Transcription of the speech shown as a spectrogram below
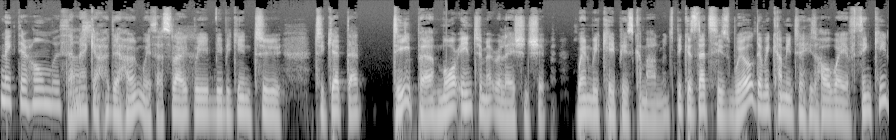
Make their home with they us. They make their home with us. Like we, we begin to, to get that deeper, more intimate relationship when we keep his commandments because that's his will. Then we come into his whole way of thinking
